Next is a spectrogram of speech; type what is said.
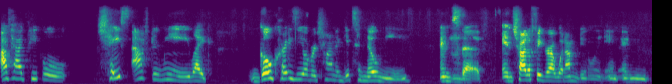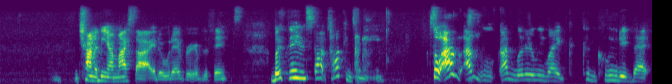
I've had people chase after me, like go crazy over trying to get to know me and mm. stuff, and try to figure out what I'm doing and and trying to be on my side or whatever of the fence. But then stop talking to me. So I've I've I've literally like concluded that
